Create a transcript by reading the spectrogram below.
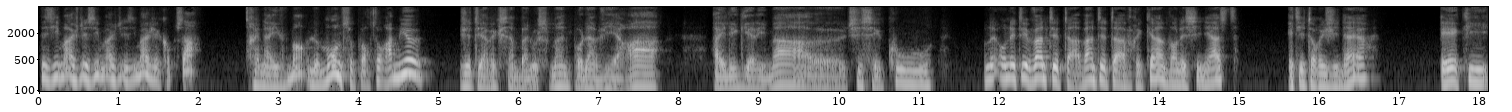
des images, des images, des images, et comme ça, très naïvement, le monde se portera mieux. J'étais avec Simban Ousmane, Paulin Vieira, Haile Guerima, euh, Chisekou. On, était 20 États, 20 États africains dont les cinéastes étaient originaires et qui,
